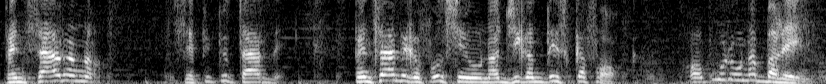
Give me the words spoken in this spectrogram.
Pensarono, sempre più tardi, pensarono che fosse una gigantesca foca oppure una balena.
